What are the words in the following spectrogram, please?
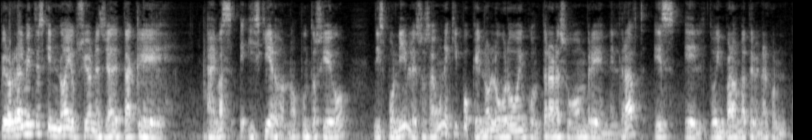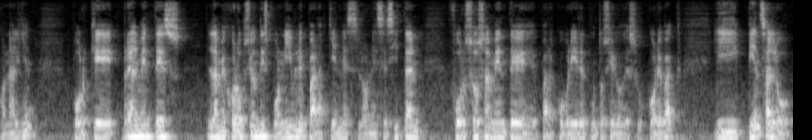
Pero realmente es que no hay opciones ya de tackle, además eh, izquierdo, ¿no? Punto ciego, disponibles. O sea, un equipo que no logró encontrar a su hombre en el draft es el Dwayne Brown va a terminar con, con alguien, porque realmente es la mejor opción disponible para quienes lo necesitan forzosamente para cubrir el punto ciego de su coreback. Y piénsalo,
